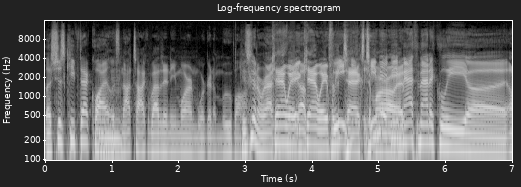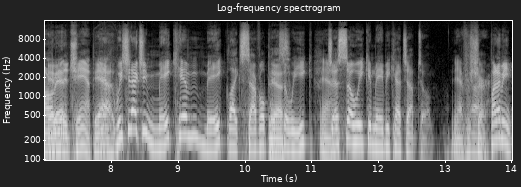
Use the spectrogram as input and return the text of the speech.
Let's just keep that quiet. Let's not talk about it anymore, and we're gonna move on. He's going to wrap. Can't wait- thing up. can't wait for the text he, tomorrow He may be at- mathematically uh, already it? the champ. Yeah. yeah, we should actually make him make like several picks Yes. a week, Yeah. just so we can maybe catch up to him. Yeah, for Uh, sure. But I mean,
